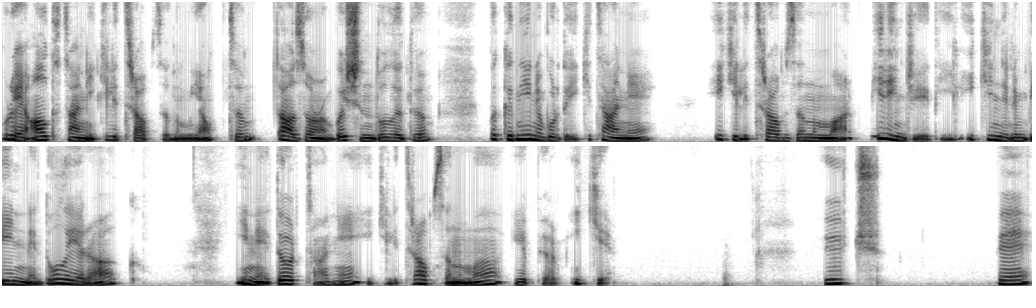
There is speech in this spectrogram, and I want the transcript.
Buraya 6 tane ikili trabzanımı yaptım. Daha sonra başını doladım. Bakın yine burada iki tane ikili trabzanım var. Birinciye değil ikincinin beline dolayarak yine 4 tane ikili trabzanımı yapıyorum. 2 3 ve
